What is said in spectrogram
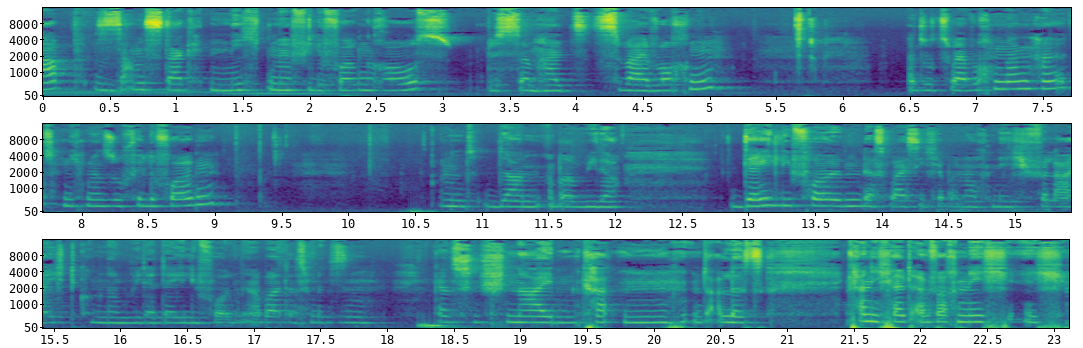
ab Samstag nicht mehr viele Folgen raus. Bis dann halt zwei Wochen. Also zwei Wochen lang halt. Nicht mehr so viele Folgen. Und dann aber wieder Daily-Folgen. Das weiß ich aber noch nicht. Vielleicht kommen dann wieder Daily-Folgen. Aber das mit diesem ganzen Schneiden, Cutten und alles kann ich halt einfach nicht. Ich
